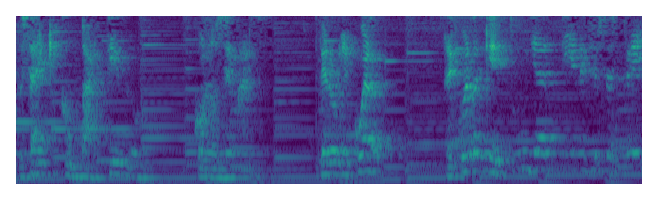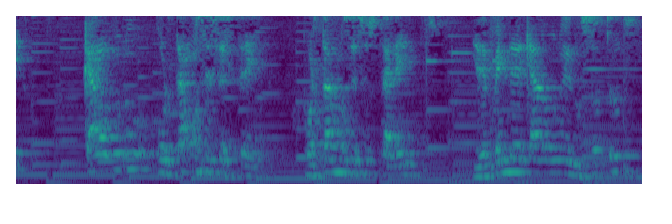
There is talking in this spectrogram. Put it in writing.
pues hay que compartirlo con los demás. Pero recuerda, recuerda que tú ya tienes esa estrella. Cada uno portamos esa estrella, portamos esos talentos. Y depende de cada uno de nosotros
